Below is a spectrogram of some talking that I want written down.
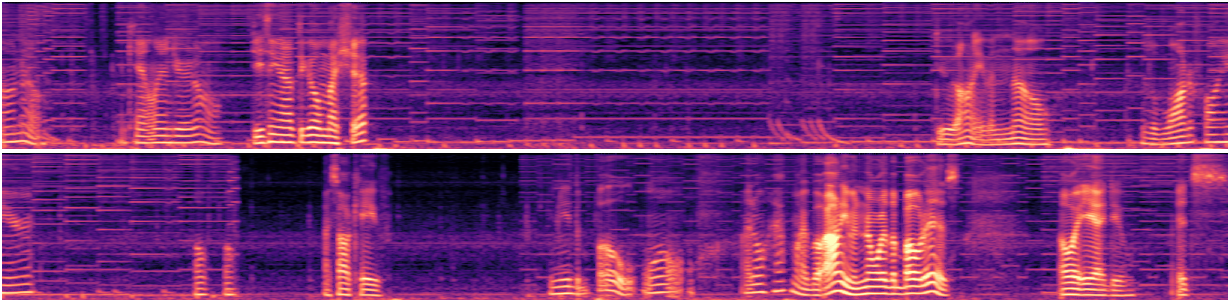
Oh no. I can't land here at all. Do you think I have to go with my ship? Dude, I don't even know. There's a waterfall here. Oh, oh. I saw a cave. You need the boat. Well, I don't have my boat. I don't even know where the boat is. Oh wait, yeah I do. It's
